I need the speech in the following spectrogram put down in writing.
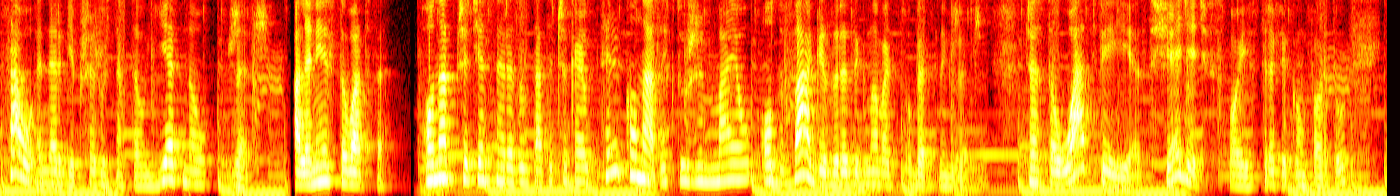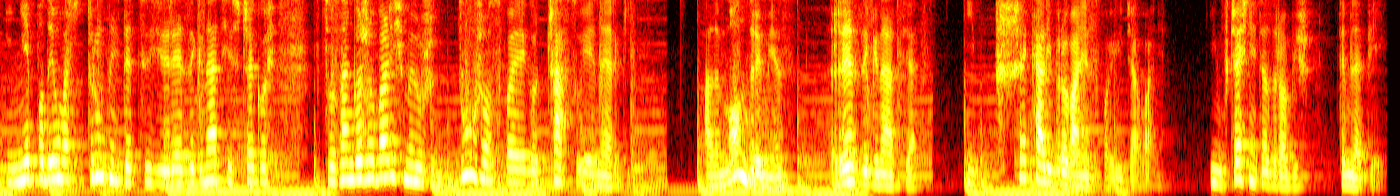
Całą energię przerzuć na tę jedną rzecz. Ale nie jest to łatwe. Ponadprzeciętne rezultaty czekają tylko na tych, którzy mają odwagę zrezygnować z obecnych rzeczy. Często łatwiej jest siedzieć w swojej strefie komfortu i nie podejmować trudnych decyzji rezygnacji z czegoś, w co zaangażowaliśmy już dużo swojego czasu i energii. Ale mądrym jest rezygnacja i przekalibrowanie swoich działań. Im wcześniej to zrobisz, tym lepiej.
